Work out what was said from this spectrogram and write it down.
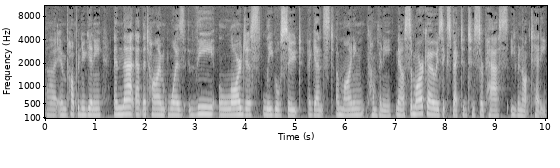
uh, in Papua New Guinea, and that at the time was the largest legal suit against a mining company. Now, Samarco is expected to surpass even Ok Tedi.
